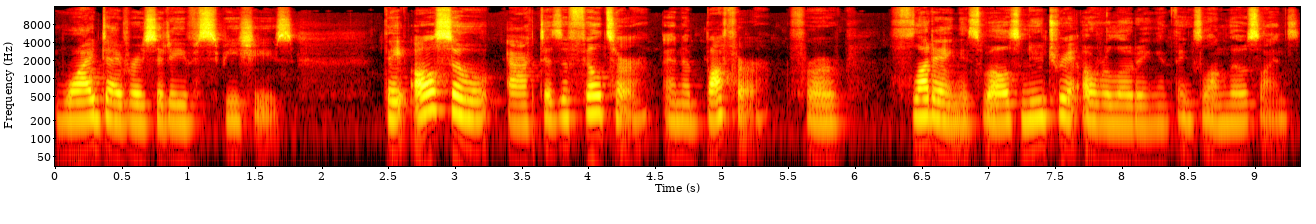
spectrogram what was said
wide diversity of species. They also act as a filter and a buffer for flooding as well as nutrient overloading and things along those lines.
